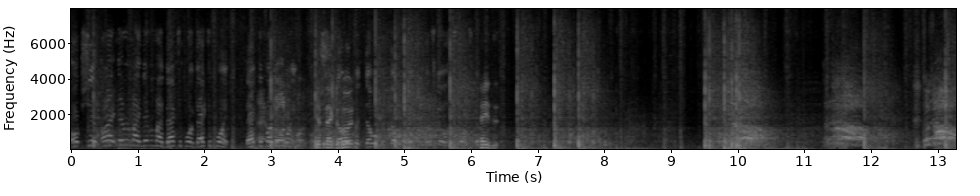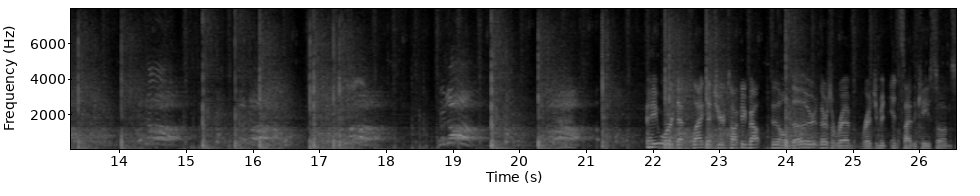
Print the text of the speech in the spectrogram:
Oh shit! All right, never mind, never mind. Back to point. Back to point. Back to fucking point. point. Get back to double point. quick, double quick, double quick. Let's go. Let's go. Let's go. Hey, Hey, or that flag that you're talking about, no, there, there's a reb regiment inside the caissons.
